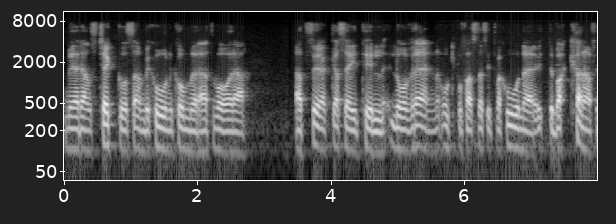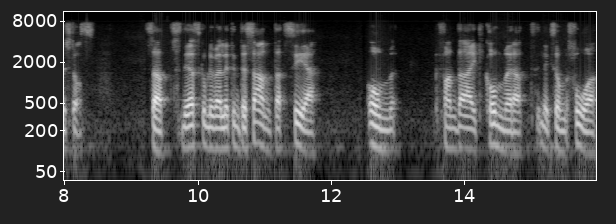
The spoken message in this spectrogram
Medan Tjeckos ambition kommer att vara att söka sig till Lovren och på fasta situationer ytterbackarna förstås. Så att det ska bli väldigt intressant att se om van Dijk kommer att liksom få,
